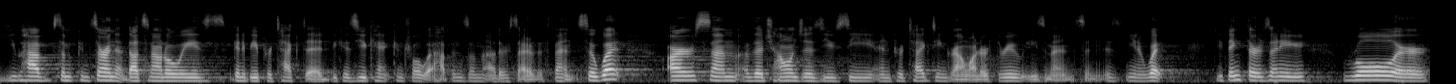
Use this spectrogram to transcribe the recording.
you have some concern that that's not always going to be protected because you can't control what happens on the other side of the fence. So, what are some of the challenges you see in protecting groundwater through easements? And is, you know, what do you think there's any role or,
